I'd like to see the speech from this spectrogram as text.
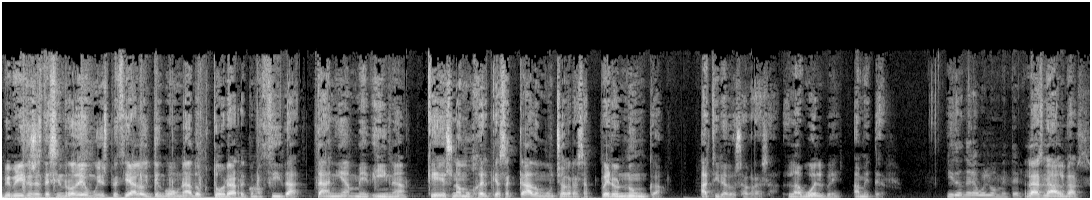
Bienvenidos a este Sin Rodeo muy especial. Hoy tengo una doctora reconocida, Tania Medina, que es una mujer que ha sacado mucha grasa, pero nunca ha tirado esa grasa. La vuelve a meter. ¿Y dónde la vuelvo a meter? Las nalgas.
